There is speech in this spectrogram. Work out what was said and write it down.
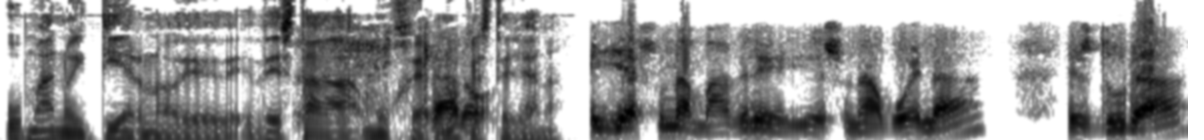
humano y tierno de, esta mujer castellana. Ella es una madre y es una abuela es dura,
